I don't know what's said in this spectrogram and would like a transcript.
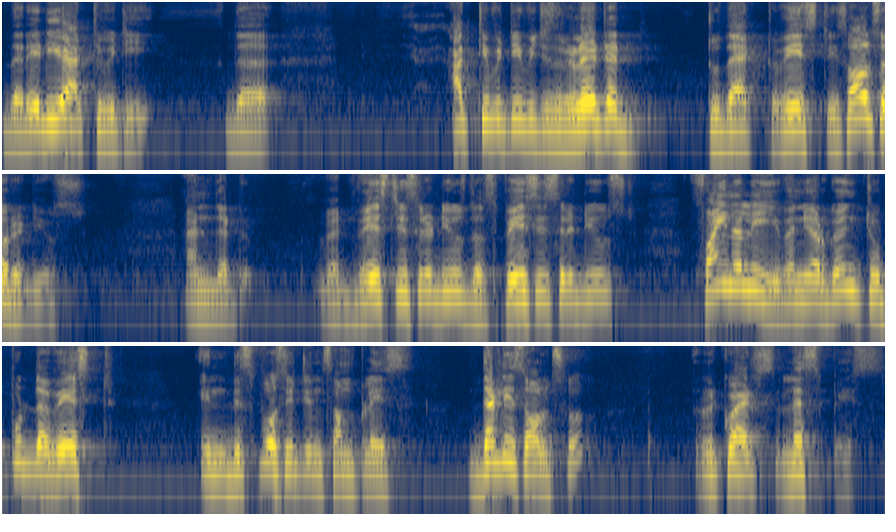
the radioactivity the activity which is related to that waste is also reduced and that when waste is reduced the space is reduced. Finally when you are going to put the waste in dispose it in some place that is also requires less space.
